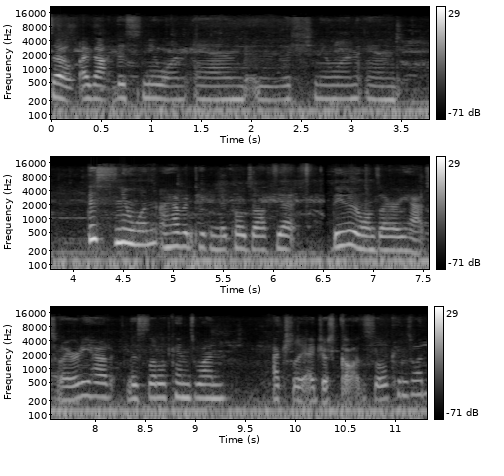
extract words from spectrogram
So I got this new one and this new one and this new one. I haven't taken the codes off yet. These are the ones I already had. So I already had this Littlekins one. Actually, I just got this Littlekins one.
